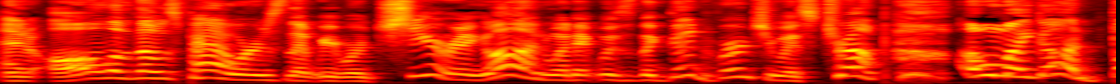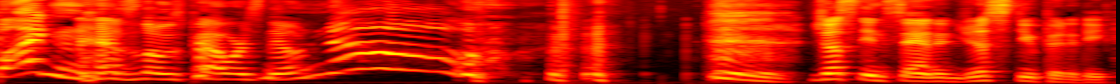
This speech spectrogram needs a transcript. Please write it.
And all of those powers that we were cheering on when it was the good, virtuous Trump. Oh my God, Biden has those powers now. No. just insanity, just stupidity.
